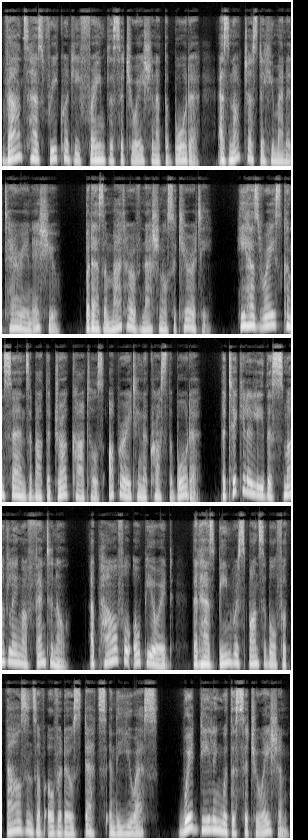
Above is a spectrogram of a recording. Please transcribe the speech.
Vance has frequently framed the situation at the border as not just a humanitarian issue, but as a matter of national security. He has raised concerns about the drug cartels operating across the border, particularly the smuggling of fentanyl, a powerful opioid that has been responsible for thousands of overdose deaths in the US. We're dealing with a situation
